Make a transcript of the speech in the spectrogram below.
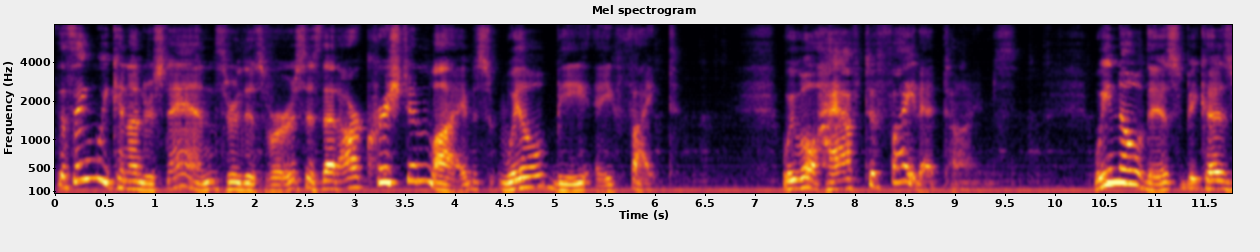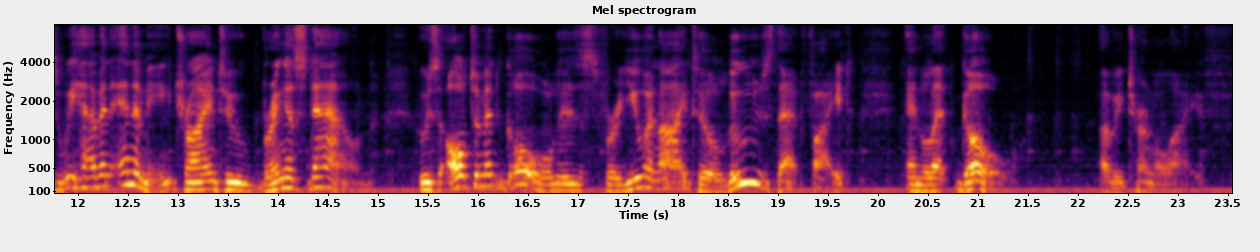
The thing we can understand through this verse is that our Christian lives will be a fight we will have to fight at times. We know this because we have an enemy trying to bring us down, whose ultimate goal is for you and I to lose that fight and let go of eternal life.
